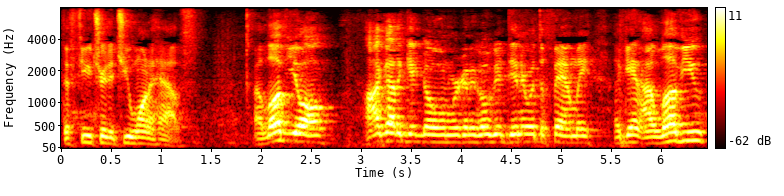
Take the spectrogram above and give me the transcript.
the future that you want to have. I love you all. I got to get going. We're going to go get dinner with the family. Again, I love you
